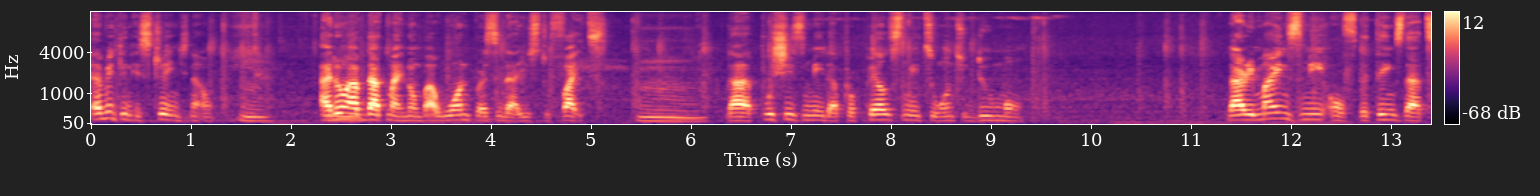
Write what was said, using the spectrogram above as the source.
everything is strange now. I don't have that my number one person that I used to fight. That pushes me, that propels me to want to do more. That reminds me of the things that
